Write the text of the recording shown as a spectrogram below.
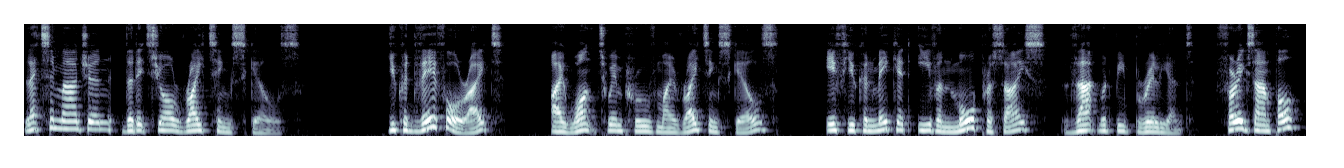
Let's imagine that it's your writing skills. You could therefore write, I want to improve my writing skills. If you can make it even more precise, that would be brilliant. For example,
